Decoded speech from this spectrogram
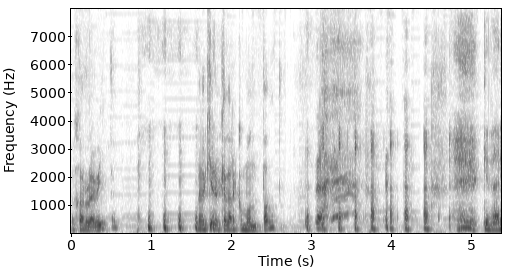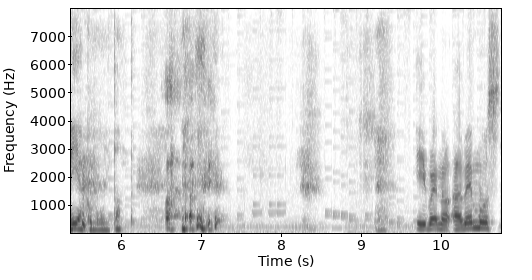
Mejor lo evito. No quiero quedar como un tonto. Quedaría como un tonto. Sí. Y bueno, habemos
